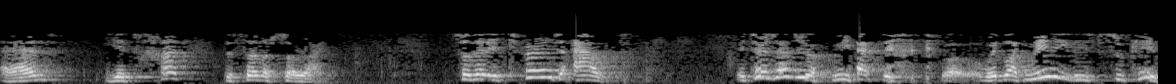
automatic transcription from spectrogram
and Yitzchak, the son of Sarai. So that it turns out, it turns out, you know, we have this, with like many of these psukim,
